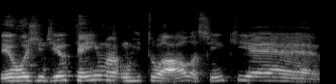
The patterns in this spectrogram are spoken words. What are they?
Eu hoje em dia eu tenho uma, um ritual assim que é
